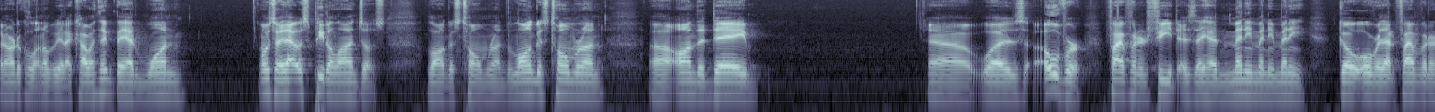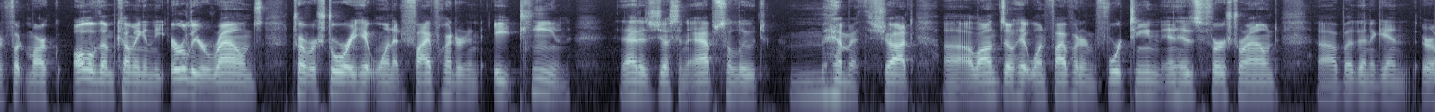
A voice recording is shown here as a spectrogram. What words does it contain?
an article on MLB.com. I think they had one. Oh, sorry, that was Pete Alonso's longest home run. The longest home run on the day uh, was over 500 feet, as they had many, many, many go over that 500 foot mark. All of them coming in the earlier rounds. Trevor Story hit one at 518. That is just an absolute mammoth shot. Uh, hit one 514 in his first round, uh, but then again, or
